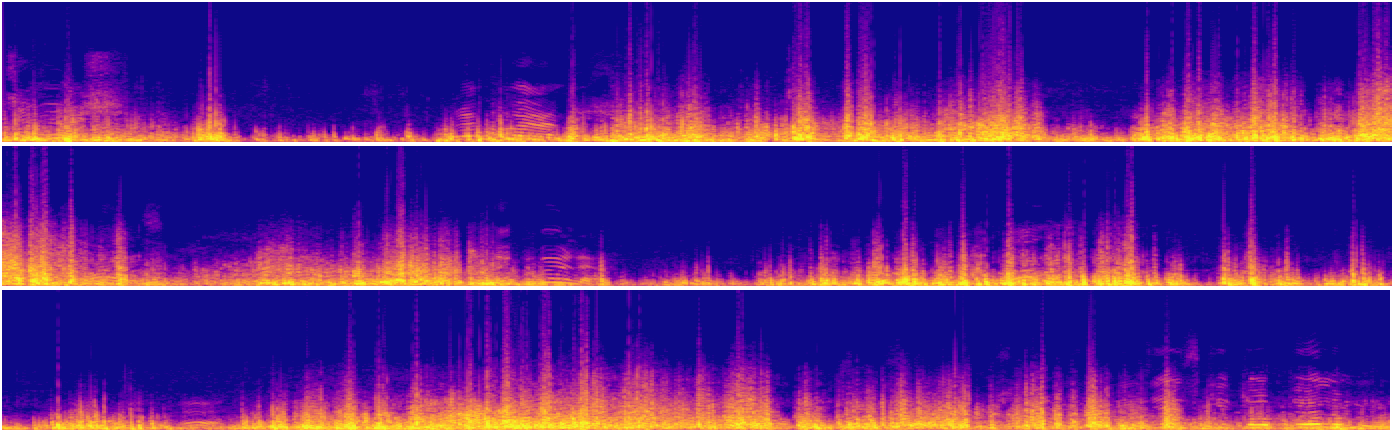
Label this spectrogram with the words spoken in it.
İçimemiş. Bırakmamış. Maalesef. Hep böyle. Evet. Diyeceğiz ki toplayalım bunu.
